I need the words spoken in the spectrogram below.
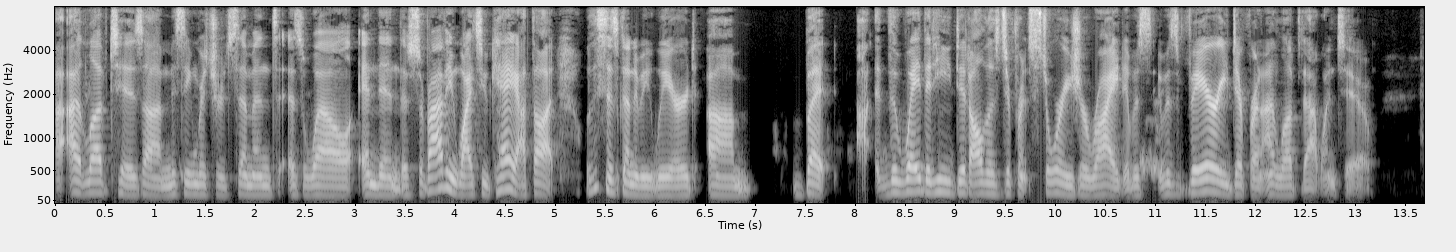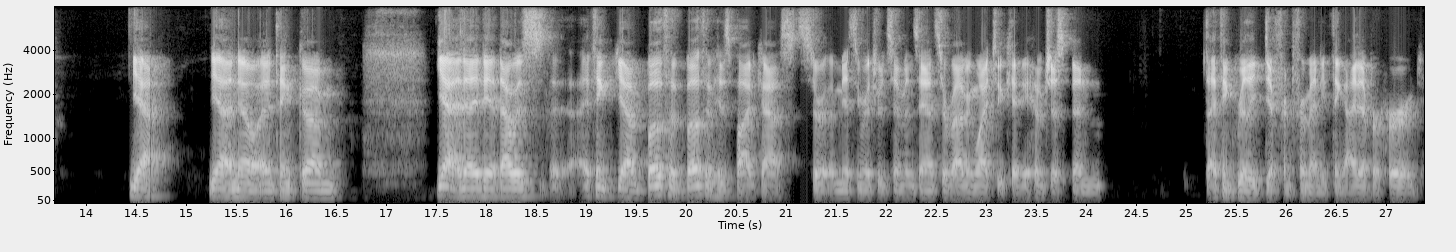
I loved his uh, Missing Richard Simmons as well. And then the Surviving Y2K, I thought, well, this is going to be weird. Um, but uh, the way that he did all those different stories, you're right. It was it was very different. I loved that one too. Yeah, yeah. No, I think um, yeah, that, that was I think yeah both of both of his podcasts, Missing Richard Simmons and Surviving Y2K, have just been I think really different from anything I'd ever heard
